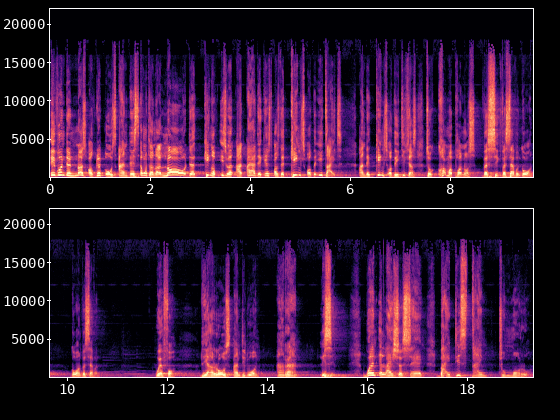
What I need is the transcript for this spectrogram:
even the noise of great oaths. And they said one to another, Lo, the king of Israel had hired against us the kings of the Hittites and the kings of the Egyptians to come upon us. Verse 6, verse 7. Go on. Go on, verse 7. Wherefore, they arose and did one and ran. Listen, when Elisha said, By this time tomorrow,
